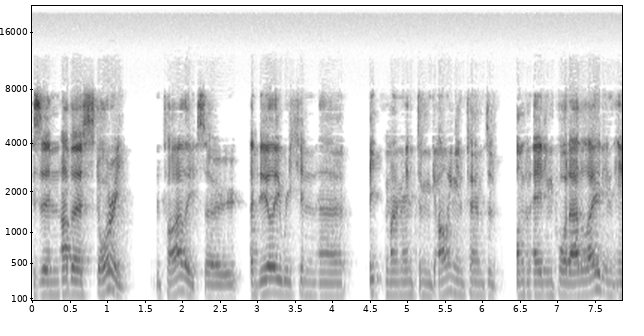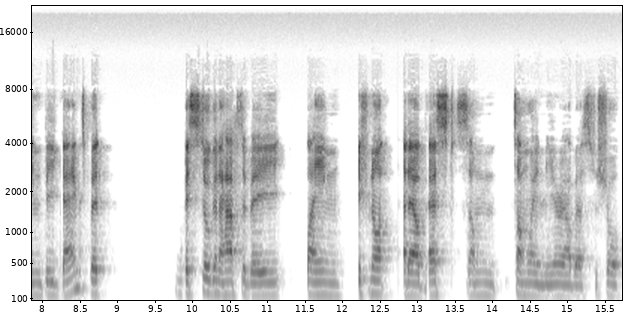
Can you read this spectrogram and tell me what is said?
is another story entirely. So ideally, we can uh, keep the momentum going in terms of dominating Port Adelaide in, in big games, but we're still going to have to be playing, if not at our best, some somewhere near our best for sure.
